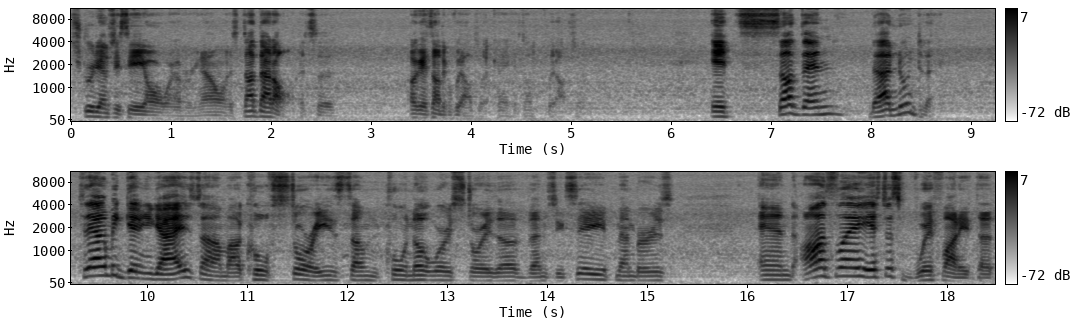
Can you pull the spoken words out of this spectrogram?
screw the MCC or whatever. You know, it's not that all. It's a okay. It's not the complete opposite. Okay, it's not the complete opposite. It's something that I'm doing today. Today I'm gonna be giving you guys some uh, cool stories, some cool noteworthy stories of MCC members, and honestly, it's just really funny that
